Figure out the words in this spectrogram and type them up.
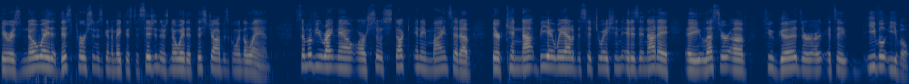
There is no way that this person is going to make this decision. There's no way that this job is going to land. Some of you right now are so stuck in a mindset of there cannot be a way out of the situation. It is not a, a lesser of two goods, or, or it's a evil evil,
